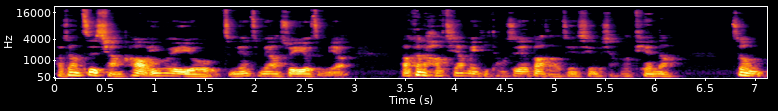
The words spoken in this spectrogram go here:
好像自强号因为有怎么样怎么样，所以又怎么样，然后看到好几家媒体同时在报道这件事情，我想说天哪，这种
